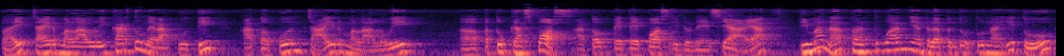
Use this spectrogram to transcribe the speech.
baik cair melalui kartu merah putih ataupun cair melalui e, petugas pos atau PT Pos Indonesia ya. di mana bantuan yang dalam bentuk tunai itu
